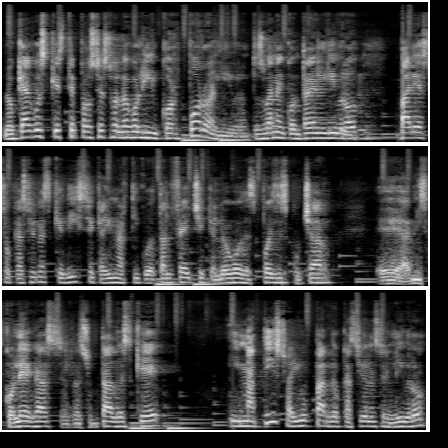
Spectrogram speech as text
lo que hago es que este proceso luego lo incorporo al libro. Entonces van a encontrar en el libro varias ocasiones que dice que hay un artículo de tal fecha y que luego después de escuchar eh, a mis colegas, el resultado es que y matizo, hay un par de ocasiones en el libro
